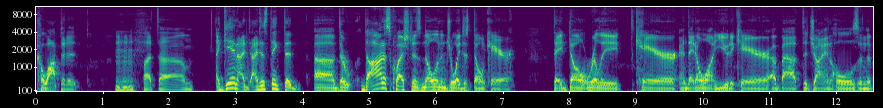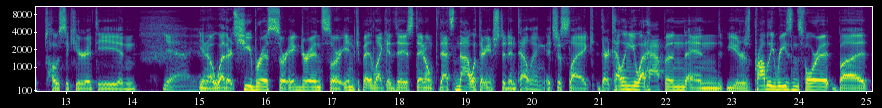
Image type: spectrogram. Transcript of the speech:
co-opted it. Mhm. But um, again, I, I just think that uh, the the honest question is Nolan and Joy just don't care. They don't really care, and they don't want you to care about the giant holes in the host security, and Yeah, yeah. you know whether it's hubris or ignorance or incapacity. Like it just they don't. That's not what they're interested in telling. It's just like they're telling you what happened, and there's probably reasons for it, but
